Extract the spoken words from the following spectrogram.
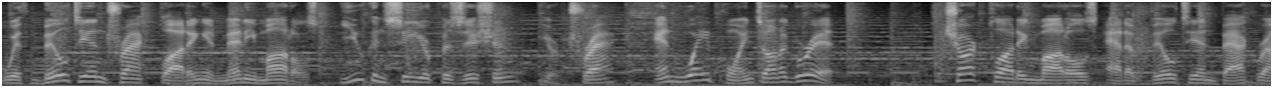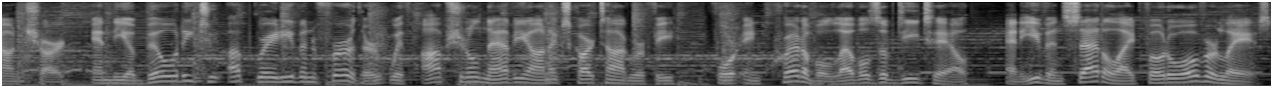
With built-in track plotting in many models, you can see your position, your track, and waypoints on a grid. Chart plotting models add a built-in background chart and the ability to upgrade even further with optional Navionics cartography for incredible levels of detail and even satellite photo overlays.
